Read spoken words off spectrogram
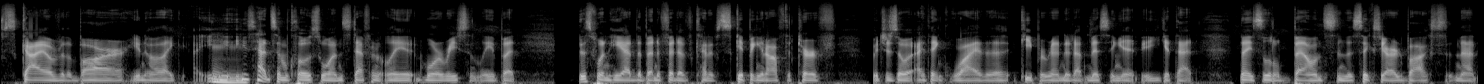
sky over the bar. You know, like mm. he's had some close ones, definitely more recently, but this one he had the benefit of kind of skipping it off the turf which is I think why the keeper ended up missing it. You get that nice little bounce in the six yard box, and that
